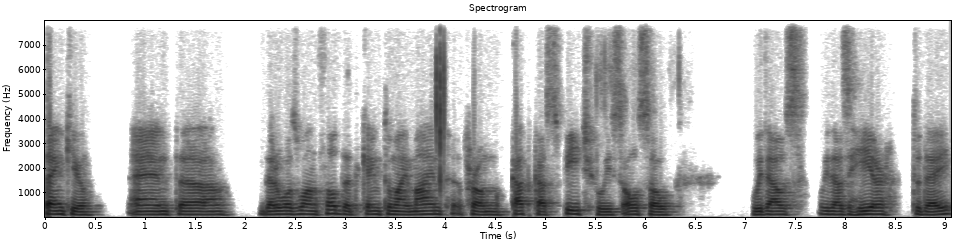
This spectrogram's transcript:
Thank you. And uh, there was one thought that came to my mind from Katka's speech, who is also with us with us here today.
